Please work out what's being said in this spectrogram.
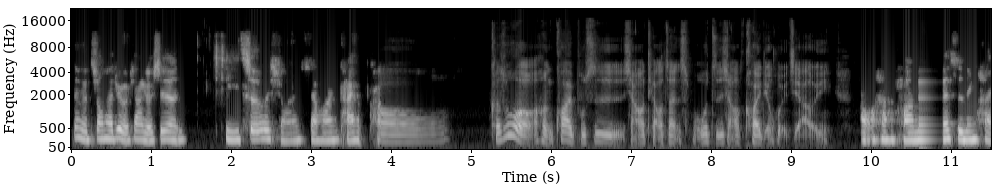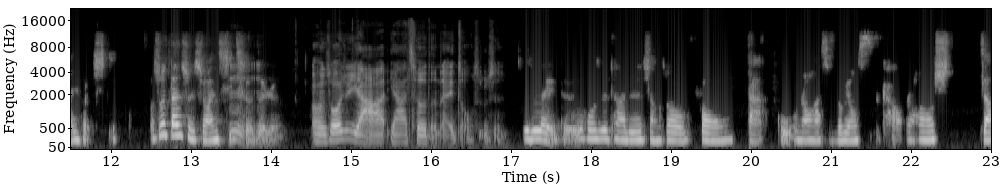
那个状态，就有像有些人骑车会喜欢喜欢开很快哦。可是我很快不是想要挑战什么，我只是想要快点回家而已。哦，好，好那那是另外一回事。我说单纯喜欢骑车的人，嗯，说去压压车的那一种，是不是之类的？或是他就是享受风打过，然后他什么都不用思考，然后只要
